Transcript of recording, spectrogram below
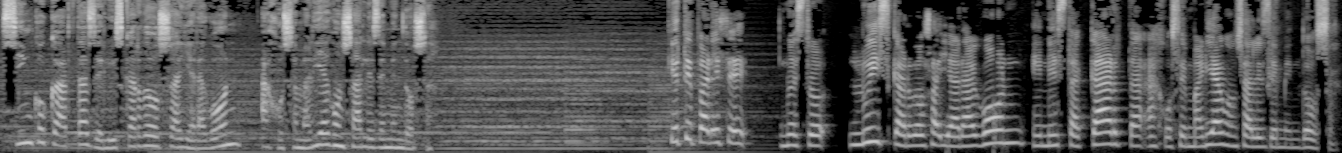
cinco cartas de Luis Cardosa y Aragón a José María González de Mendoza. ¿Qué te parece nuestro Luis Cardosa y Aragón en esta carta a José María González de Mendoza?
